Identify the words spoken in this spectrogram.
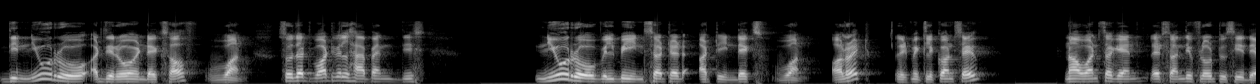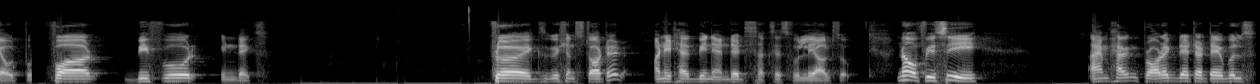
the new row at the row index of 1. So that what will happen, this new row will be inserted at index 1. Alright, let me click on save. Now once again, let's run the flow to see the output. For before index, flow execution started and it has been ended successfully also. Now if you see I'm having product data tables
